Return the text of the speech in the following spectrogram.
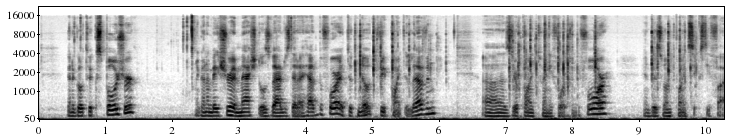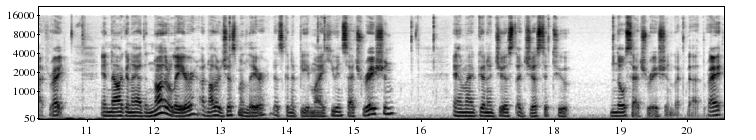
I'm gonna go to exposure. I'm gonna make sure I match those values that I had before. I took note 3.11, uh, 0.2424, and this 1.65, right? And now I'm gonna add another layer, another adjustment layer. That's gonna be my hue and saturation. And I'm gonna just adjust it to no saturation like that, right?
